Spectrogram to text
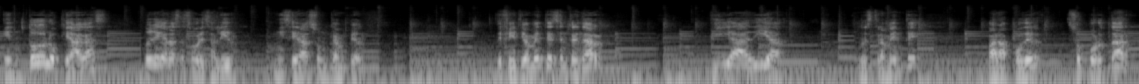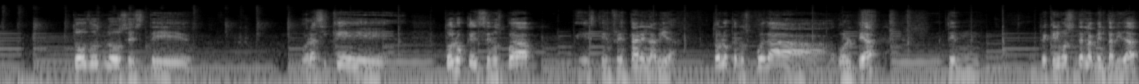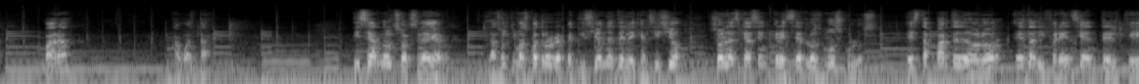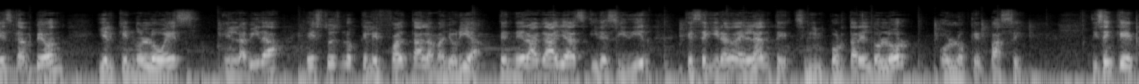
en todo lo que hagas, no llegarás a sobresalir ni serás un campeón. Definitivamente es entrenar día a día nuestra mente para poder soportar todos los este ahora sí que todo lo que se nos pueda este, enfrentar en la vida todo lo que nos pueda golpear requerimos tener la mentalidad para aguantar. Dice Arnold Schwarzenegger, las últimas cuatro repeticiones del ejercicio son las que hacen crecer los músculos. Esta parte de dolor es la diferencia entre el que es campeón y el que no lo es. En la vida esto es lo que le falta a la mayoría, tener agallas y decidir que seguirán adelante sin importar el dolor o lo que pase. Dicen que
